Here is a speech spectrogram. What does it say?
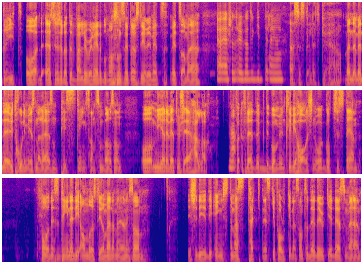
drit. Og jeg syns jo dette er veldig relatable nå som sitter i styret i mitt, mitt sameie. Ja, jeg skjønner ikke at du gidder engang. Jeg syns det er litt gøy. da. Men, men det er utrolig mye sånn derre sånn piss-ting. Som bare sånn Og mye av det vet jo ikke jeg heller. Nei. For, for det, det, det går muntlig. Vi har ikke noe godt system for disse tingene. De andre styremedlemmene er jo liksom ikke de, de yngste, mest tekniske folkene. Sant? Så Det, det er jo ikke det som er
